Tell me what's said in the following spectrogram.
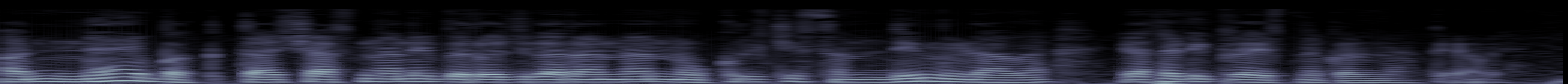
अन्याय बघता शासनाने बेरोजगारांना नोकरीची संधी मिळाव्या यासाठी प्रयत्न करण्यात यावे.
